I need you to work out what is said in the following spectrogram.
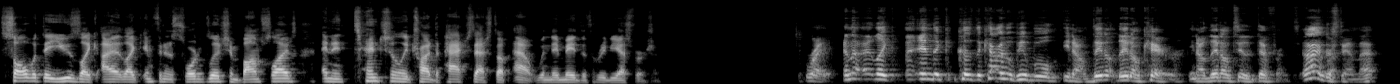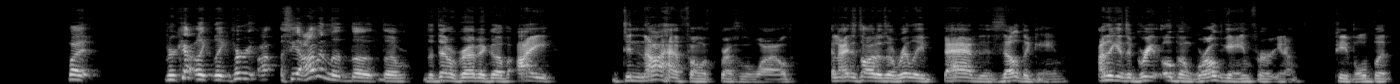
Saw what they used like I like infinite sword glitch and bomb slides and intentionally tried to patch that stuff out when they made the 3DS version. Right, and I, like, and the because the casual people, you know, they don't they don't care, you know, they don't see the difference, and I understand that. But for like like very uh, see, I'm in the, the the the demographic of I did not have fun with Breath of the Wild, and I just thought it was a really bad Zelda game. I think it's a great open world game for you know people, but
